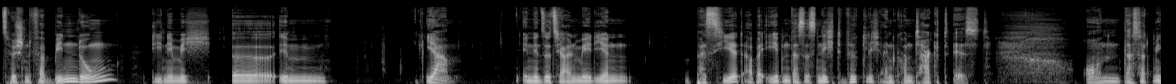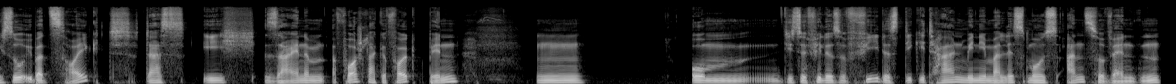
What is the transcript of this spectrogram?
zwischen Verbindung, die nämlich äh, im, ja, in den sozialen Medien passiert, aber eben, dass es nicht wirklich ein Kontakt ist. Und das hat mich so überzeugt, dass ich seinem Vorschlag gefolgt bin, mh, um diese Philosophie des digitalen Minimalismus anzuwenden,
